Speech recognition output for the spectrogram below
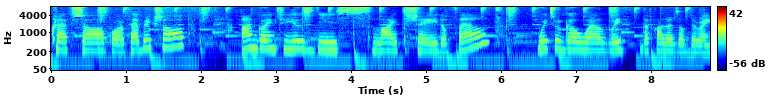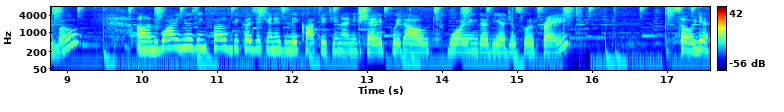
craft shop or fabric shop. I'm going to use this light shade of felt which will go well with the colors of the rainbow. And why using felt? Because you can easily cut it in any shape without worrying that the edges will fray so yeah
